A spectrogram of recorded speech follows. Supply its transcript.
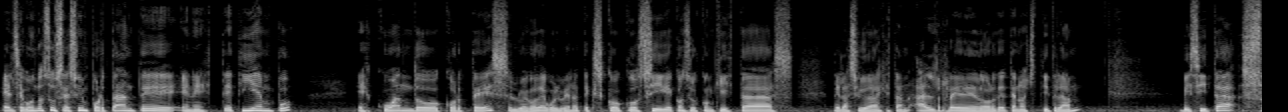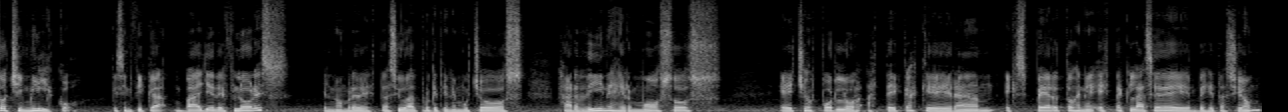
El segundo suceso importante en este tiempo es cuando Cortés, luego de volver a Texcoco, sigue con sus conquistas de las ciudades que están alrededor de Tenochtitlán. Visita Xochimilco, que significa Valle de Flores, el nombre de esta ciudad porque tiene muchos jardines hermosos hechos por los aztecas que eran expertos en esta clase de vegetación.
